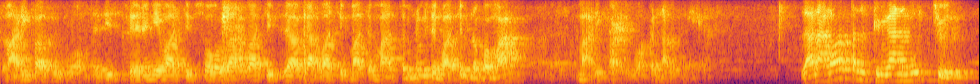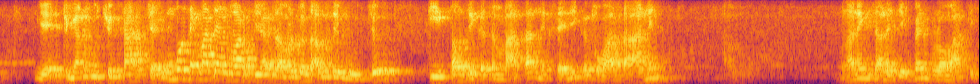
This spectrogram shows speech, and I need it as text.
ma'rifatullah. Jadi sebenarnya wajib sholat, wajib zakat, wajib macam-macam. Ini yang wajib nopo mak ma'rifatullah kenal pengira. Lah nak ngoten dengan wujud, ya dengan wujud saja. Ini pun nikmat yang luar biasa. Mereka tak wujud, kita di kesempatan nyekseni kekuasaannya. Mengenai misalnya jemben pulau mati,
